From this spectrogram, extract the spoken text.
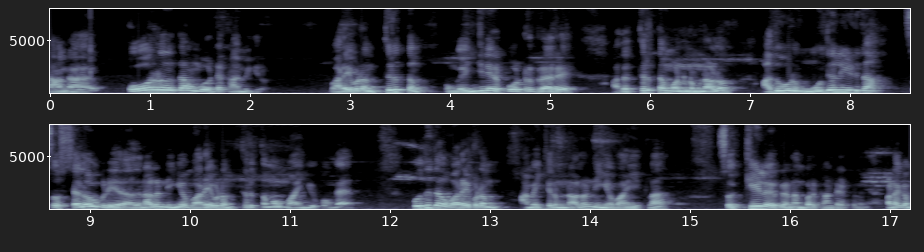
நாங்கள் போடுறது தான் உங்கள்கிட்ட காமிக்கிறோம். வரைபடம் திருத்தம். உங்கள் இன்ஜினியர் போட்டிருக்கிறாரு. அதை திருத்தம் பண்ணணும்னாலும் அது ஒரு முதலீடு தான். ஸோ செலவு கிடையாது. அதனால நீங்கள் வரைபடம் திருத்தமும் வாங்கிக்கோங்க. புதுதாக வரைபடம் அமைக்கணும்னாலும் நீங்கள் வாங்கிக்கலாம். ஸோ கீழே இருக்கிற நம்பர் கான்டாக்ட் பண்ணுங்கள் வணக்கம்.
